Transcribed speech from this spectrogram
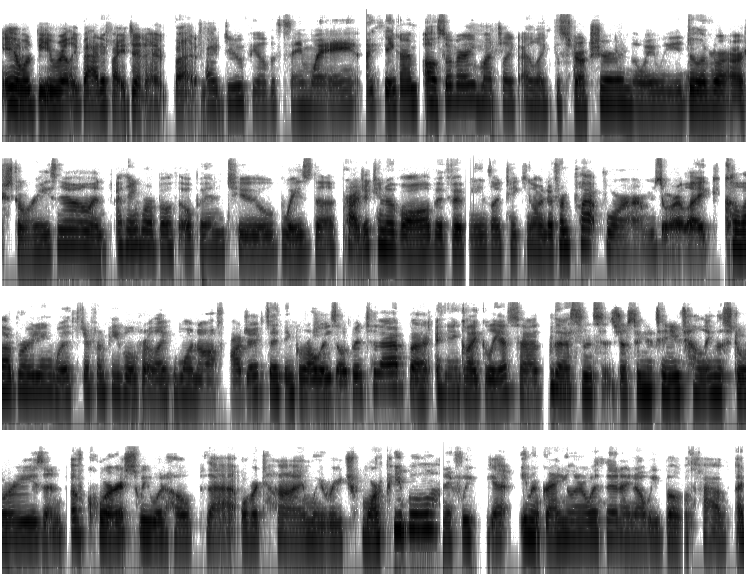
it would be really bad if I didn't, but I mm-hmm. do feel the same way. I think I'm also very much like I like the structure and the way we deliver our stories now. And I think we're both open to ways the project can evolve if it means like taking on different platforms or like collaborating with different people for like one off projects. I think we're always open to that. But I think, like Leah said, the essence is just to continue telling the stories. And of course, we would hope that over time we reach more people. And if we get even granular with it, I know we both have a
